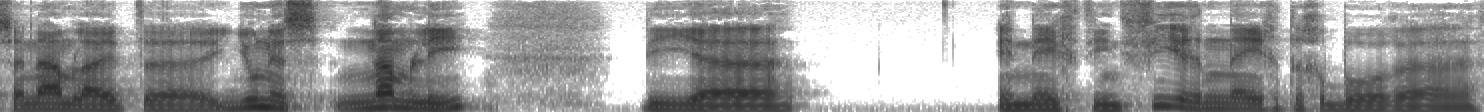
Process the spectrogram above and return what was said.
zijn naam luidt Younes Namli. Die in 1994 geboren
